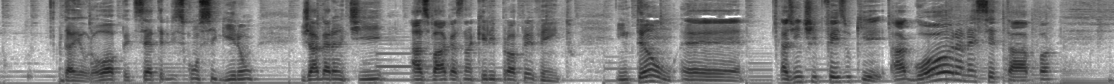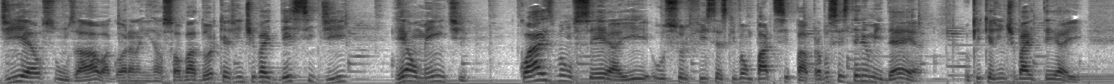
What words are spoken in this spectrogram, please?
da Europa, etc., eles conseguiram já garantir as vagas naquele próprio evento. Então, é, a gente fez o que? Agora nessa etapa de El Sunzal, agora em El Salvador, que a gente vai decidir realmente quais vão ser aí os surfistas que vão participar. Para vocês terem uma ideia, o que, que a gente vai ter aí?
